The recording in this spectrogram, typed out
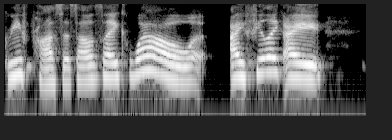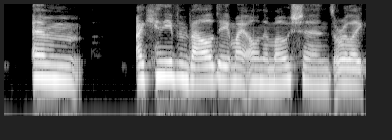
grief process, I was like, wow, I feel like I am I can't even validate my own emotions or like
